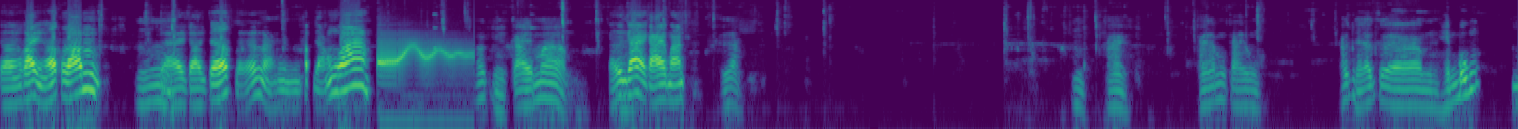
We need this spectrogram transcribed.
trời khoái ngớt lắm. Ừ. trời trời chết nữa là nhìn hấp dẫn quá. Rất nhiều cay á. Thử cái cài mà anh? Ừ. cay cay lắm cay luôn. Ớt này ớt uh, hiểm bún. Ừ.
